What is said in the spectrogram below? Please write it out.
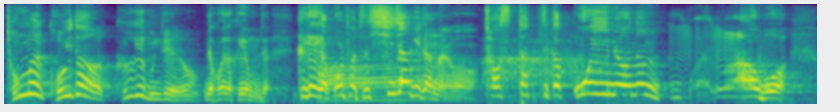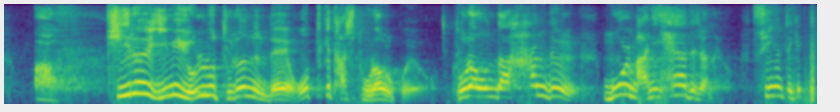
정말 거의 다 그게 문제예요. 근데 거기다 그게 문제. 그게 그러니까 골프 어쨌든 시작이잖아요. 첫 스타트가 꼬이면은 아우 뭐 아우 길을 이미 여기로 들었는데 어떻게 다시 돌아올 거예요? 돌아온다 한들 뭘 많이 해야 되잖아요. 스윙은 되게 짧-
